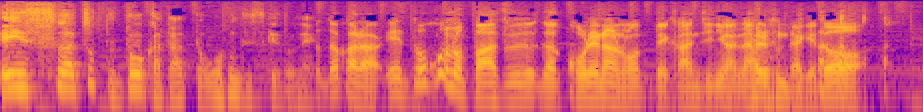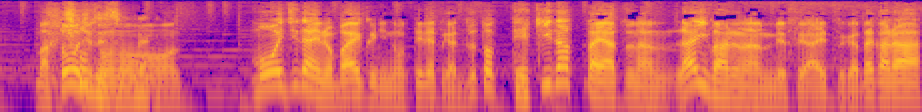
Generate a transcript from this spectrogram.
演出はちょっとどうかなと思うんですけどね。だから、え、どこのパーツがこれなのって感じにはなるんだけど、まあ当時その、そうですよもう一台のバイクに乗ってるやつがずっと敵だったやつなん、ライバルなんですよ、あいつが。だから、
